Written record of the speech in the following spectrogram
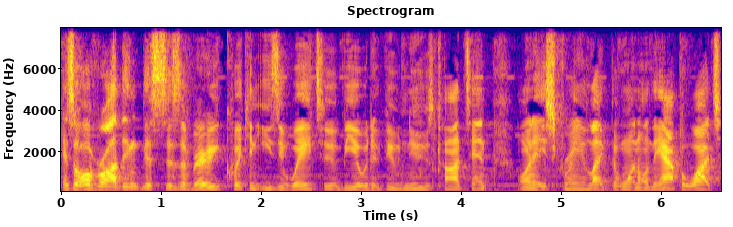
And so overall, I think this is a very quick and easy way to be able to view news content on a screen like the one on the Apple Watch.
